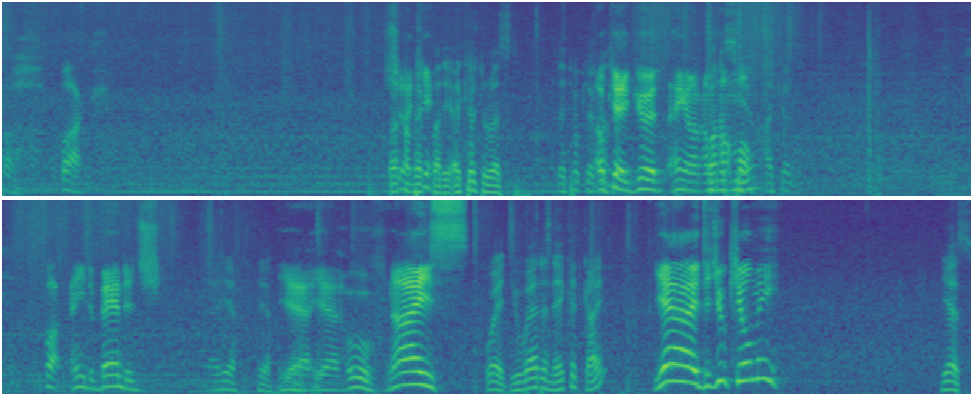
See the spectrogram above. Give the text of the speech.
Oh, fuck. Shit, I back, can't- buddy. I killed the rest. They took your gun. Okay, good. Hang on. I'm, I'm here. I killed. fuck. I need to bandage. Yeah, here, here. Yeah, yeah. Ooh, nice. Wait, you were the naked guy? Yeah, did you kill me? Yes.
